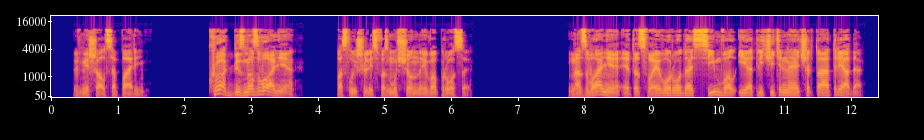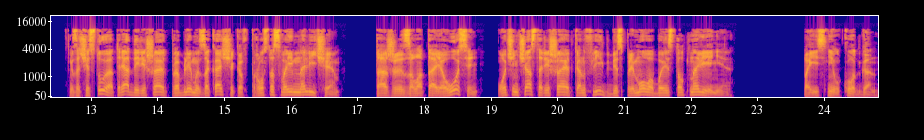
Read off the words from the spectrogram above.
— вмешался парень. «Как без названия?» — послышались возмущенные вопросы. Название — это своего рода символ и отличительная черта отряда. Зачастую отряды решают проблемы заказчиков просто своим наличием. Та же «Золотая осень» очень часто решает конфликт без прямого боестолкновения. Пояснил Котган.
